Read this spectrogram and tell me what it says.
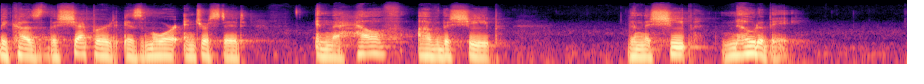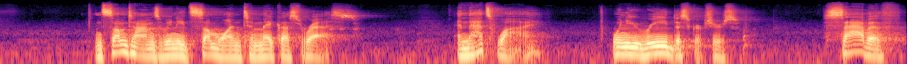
because the shepherd is more interested in the health of the sheep than the sheep know to be. And sometimes we need someone to make us rest. And that's why when you read the scriptures, Sabbath,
